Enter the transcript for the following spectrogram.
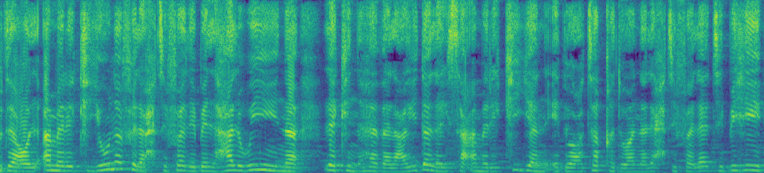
يبدع الأمريكيون في الاحتفال بالهالوين لكن هذا العيد ليس امريكيا إذ يعتقد أن الاحتفالات به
